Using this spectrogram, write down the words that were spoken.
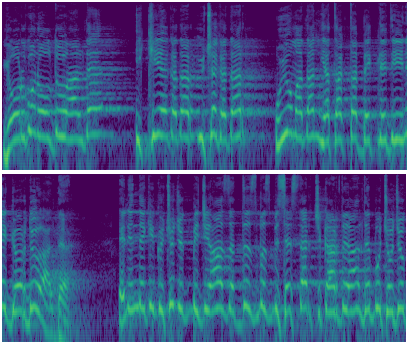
yorgun olduğu halde ikiye kadar üçe kadar uyumadan yatakta beklediğini gördüğü halde elindeki küçücük bir cihazla dızbız bir sesler çıkardığı halde bu çocuk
